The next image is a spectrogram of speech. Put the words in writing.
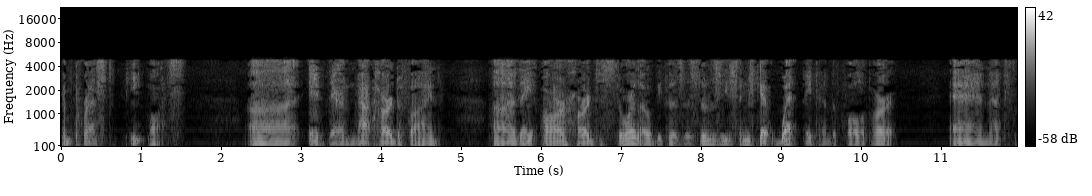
compressed peat moss. Uh, it, they're not hard to find. Uh, they are hard to store though, because as soon as these things get wet, they tend to fall apart. And that's for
